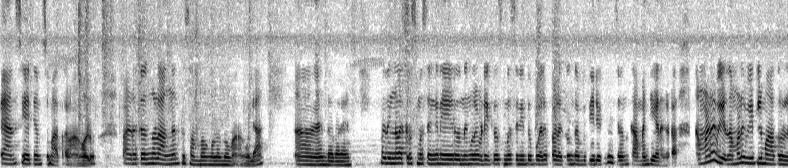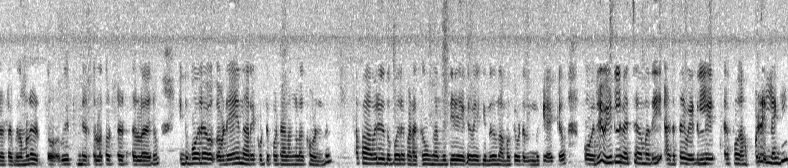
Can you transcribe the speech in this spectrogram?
ഫാൻസി ഐറ്റംസ് മാത്രമേ വാങ്ങുള്ളൂ. പടക്കങ്ങൾ അങ്ങനത്തെ സംഭവങ്ങളൊന്നും വാങ്ങൂല. എന്താ പറയാ? അപ്പൊ നിങ്ങളെ ക്രിസ്മസ് എങ്ങനെയായിരുന്നു? നിങ്ങൾ എവിടെ ക്രിസ്മസിന് ഇതുപോലെ പടക്കം കമ്പിത്തിരിയൊക്കെ വെച്ചൊന്ന് കമന്റ് ചെയ്യണം കേട്ടോ. നമ്മുടെ വീട് നമ്മുടെ വീട്ടിൽ മാത്രമല്ല കേട്ടോ. നമ്മുടെ വീട്ടിന്റെ അടുത്തുള്ള തൊട്ടടുത്തുള്ളവരും ഇതുപോലെ അവിടെ നിറയെ കുട്ടിപ്പൊട്ടാളങ്ങളൊക്കെ ഉണ്ട്. അപ്പൊ അവർ ഇതുപോലെ പടക്കവും കമ്പിത്തിരിയൊക്കെ വെക്കുന്നത് നമുക്ക് ഇവിടെ നിന്ന് കേൾക്കും. ഒരു വീട്ടിൽ വെച്ചാൽ മതി. അടുത്ത വീട്ടിൽ അപ്പോൾ അപ്പോഴില്ലെങ്കിൽ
